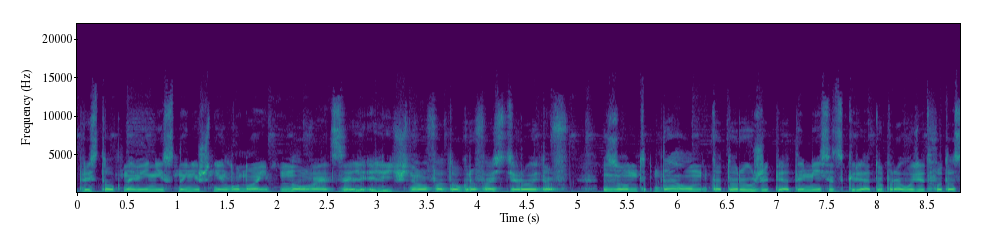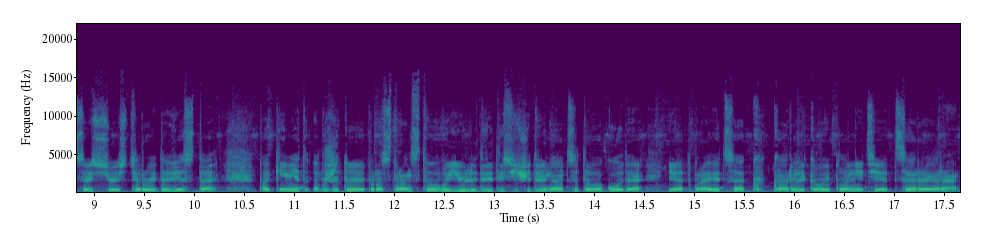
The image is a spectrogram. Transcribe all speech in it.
при столкновении с нынешней Луной. Новая цель личного фотографа астероидов. Зонд Даун, который уже пятый месяц к ряду проводит фотосессию астероида Веста, покинет обжитое пространство в июле 2012 года и отправится к карликовой планете Церера.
